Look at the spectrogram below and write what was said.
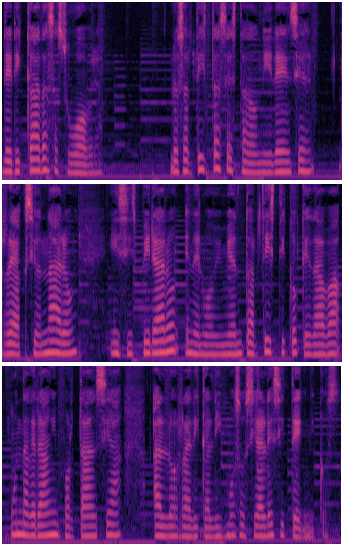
dedicadas a su obra. Los artistas estadounidenses reaccionaron y se inspiraron en el movimiento artístico que daba una gran importancia a los radicalismos sociales y técnicos.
